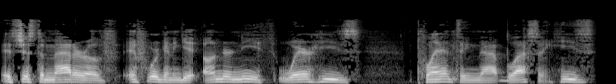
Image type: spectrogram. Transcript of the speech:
It's just a matter of if we're going to get underneath where he's planting that blessing. He's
